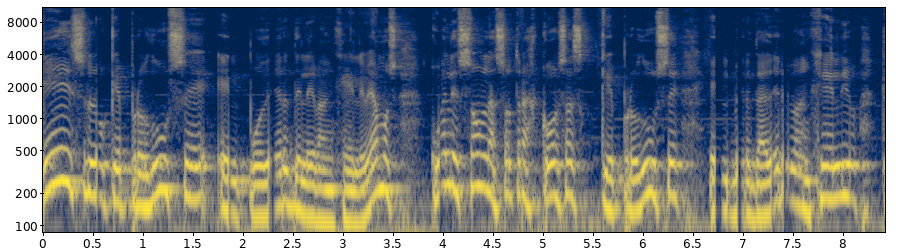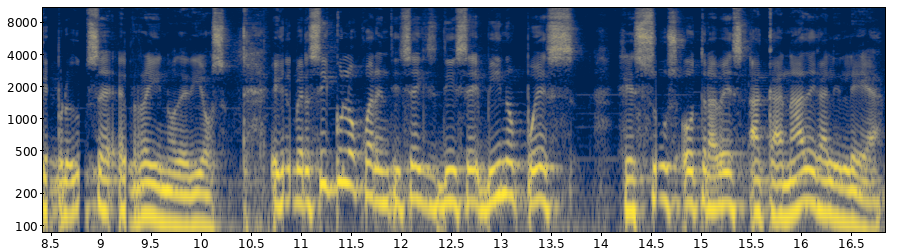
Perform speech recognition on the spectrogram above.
¿Qué es lo que produce el poder del Evangelio? Veamos cuáles son las otras cosas que produce el verdadero Evangelio, que produce el reino de Dios. En el versículo 46 dice, vino pues Jesús otra vez a Caná de Galilea,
